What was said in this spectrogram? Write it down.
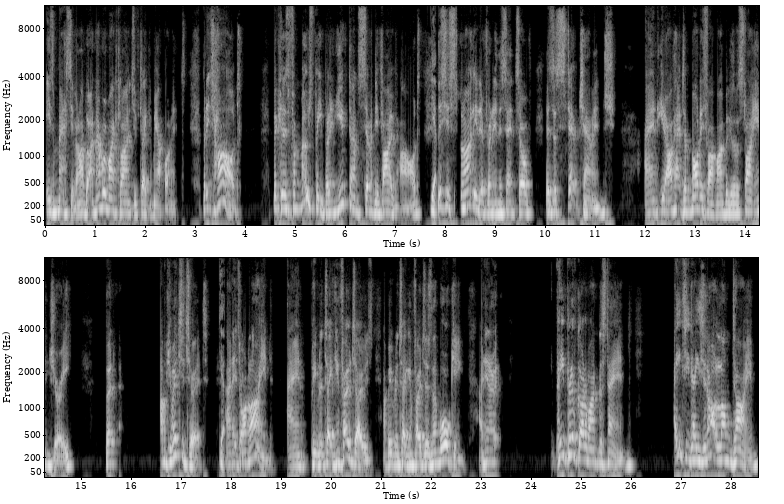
is massive. And I've got a number of my clients who've taken me up on it. But it's hard because for most people, and you've done 75 hard, Yep. this is slightly different in the sense of there's a step challenge. And, you know, I've had to modify mine because of a slight injury, but I'm committed to it. Yep. And it's online. And people are taking photos, and people are taking photos of them walking. And, you know, people have got to understand 80 days is not a long time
